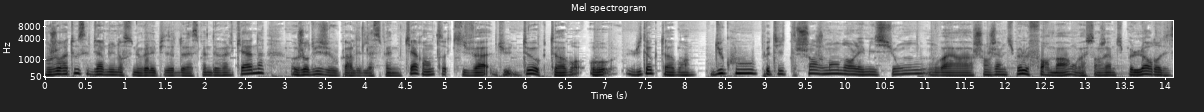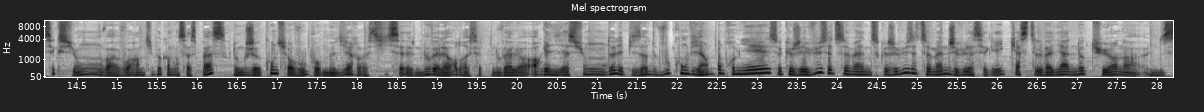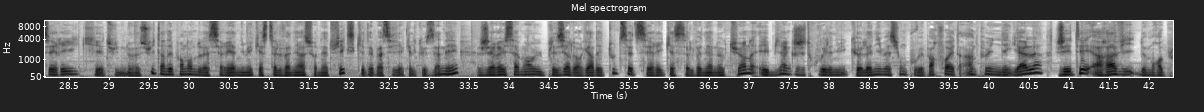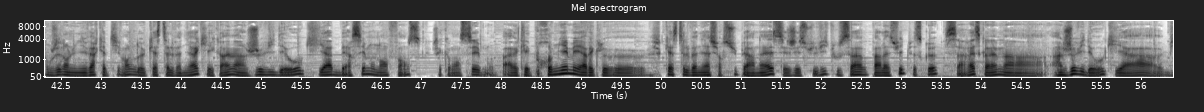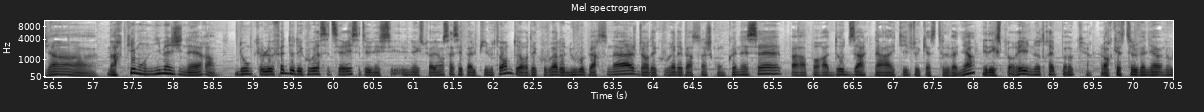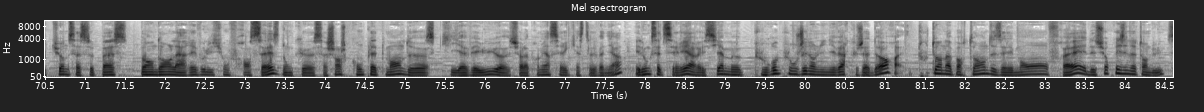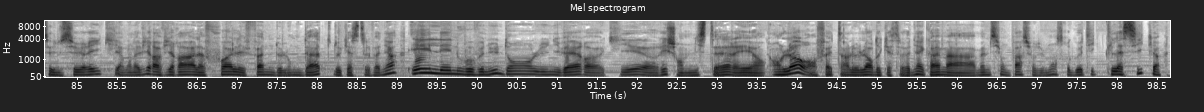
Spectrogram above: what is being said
Bonjour à tous et bienvenue dans ce nouvel épisode de la semaine de Valkan. Aujourd'hui, je vais vous parler de la semaine 40 qui va du 2 octobre au 8 octobre. Du coup, petit changement dans l'émission, on va changer un petit peu le format, on va changer un petit peu l'ordre des sections, on va voir un petit peu comment ça se passe. Donc je compte sur vous pour me dire si ce nouvel ordre, cette nouvelle organisation de l'épisode vous convient. En premier, ce que j'ai vu cette semaine, ce que j'ai vu cette semaine, j'ai vu la série Castlevania Nocturne, une série qui est une suite indépendante de la série animée Castlevania sur Netflix qui était passée il y a quelques années. J'ai récemment eu le plaisir de regarder toute cette série Castlevania Nocturne et bien que j'ai trouvé l'anime que l'animation pouvait parfois être un peu inégale, j'ai été ravi de me replonger dans l'univers captivant de Castlevania, qui est quand même un jeu vidéo qui a bercé mon enfance. J'ai commencé, bon, avec les premiers, mais avec le Castlevania sur Super NES, et j'ai suivi tout ça par la suite parce que ça reste quand même un, jeu vidéo qui a bien euh, marqué mon imaginaire. Donc le fait de découvrir cette série, c'était une, une expérience assez palpitante, de redécouvrir de nouveaux personnages, de redécouvrir des personnages qu'on connaissait par rapport à d'autres arcs narratifs de Castlevania, et d'explorer une autre époque. Alors Castlevania Nocturne, ça se passe pendant la Révolution française, donc euh, ça change complètement de ce qu'il y avait eu euh, sur la première série Castlevania. Et donc cette série a réussi à me replonger dans l'univers que j'adore, tout en apportant des éléments frais et des surprises inattendues. C'est une série qui, à mon avis, ravira à la fois les fans de longue date de Castlevania et les nouveaux venus dans l'univers euh, qui est riche en mystères et en, lore en fait. Hein. Le lore de Castlevania est quand même, à, même si on part sur du monstre gothique classique,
